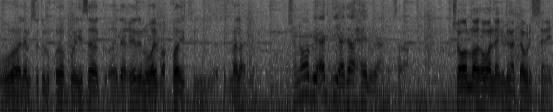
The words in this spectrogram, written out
وهو لمسته للكرة كويسة ده غير إن هو يبقى قائد في ال- في الملعب يعني. عشان هو بيأدي أداء حلو يعني بصراحة. إن شاء الله هو اللي هيجيب لنا الدوري السنة دي.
